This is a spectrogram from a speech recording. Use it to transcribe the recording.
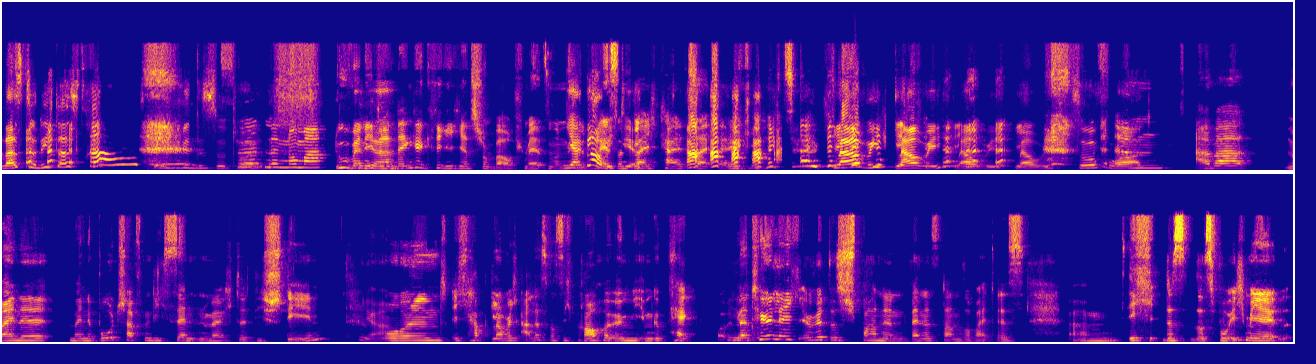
dass du dich das traust. Ich finde es so toll. Eine Nummer. Du, wenn ich dran denke, kriege ich jetzt schon Bauchschmerzen und ja, glaube ich dir. Gleichheit. Äh, glaube ich, glaube ich, glaube ich, glaube ich. Sofort. Ähm, aber meine, meine Botschaften, die ich senden möchte, die stehen. Ja. Und ich habe, glaube ich, alles, was ich brauche, irgendwie im Gepäck. Ja. Natürlich wird es spannend, wenn es dann soweit ist. Ähm, ich, das, das, wo ich mir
